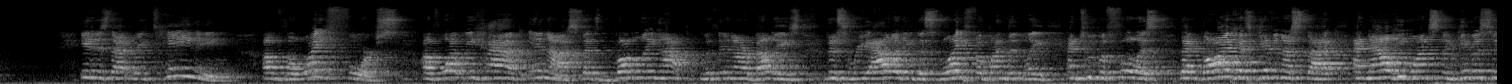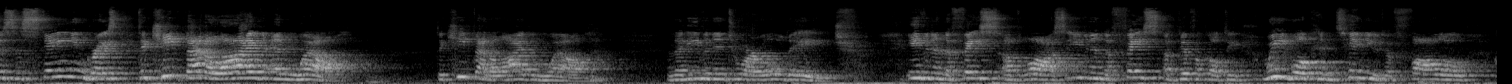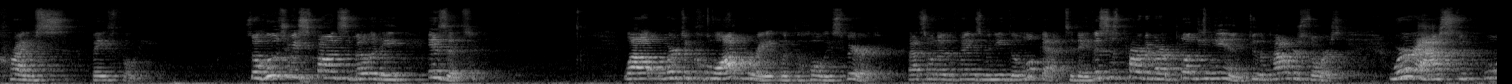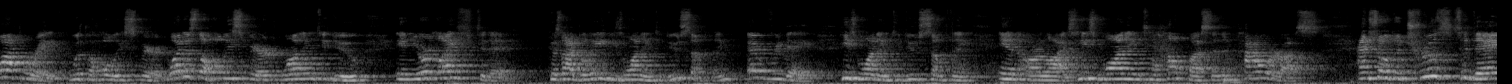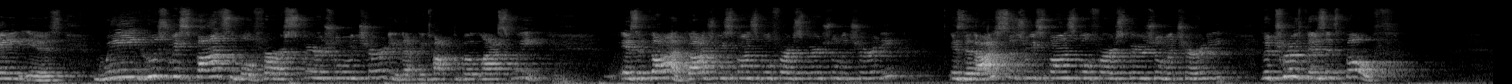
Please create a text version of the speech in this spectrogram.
It is that retaining of the life force of what we have in us that's bubbling up within our bellies, this reality, this life abundantly and to the fullest, that God has given us that, and now He wants to give us His sustaining grace to keep that alive and well. To keep that alive and well. And that even into our old age, even in the face of loss, even in the face of difficulty, we will continue to follow Christ faithfully. So, whose responsibility is it? Well, we're to cooperate with the Holy Spirit. That's one of the things we need to look at today. This is part of our plugging in to the power source. We're asked to cooperate with the Holy Spirit. What is the Holy Spirit wanting to do in your life today? Because I believe He's wanting to do something every day. He's wanting to do something in our lives. He's wanting to help us and empower us. And so the truth today is we, who's responsible for our spiritual maturity that we talked about last week? Is it God? God's responsible for our spiritual maturity? Is it us that's responsible for our spiritual maturity? The truth is, it's both.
